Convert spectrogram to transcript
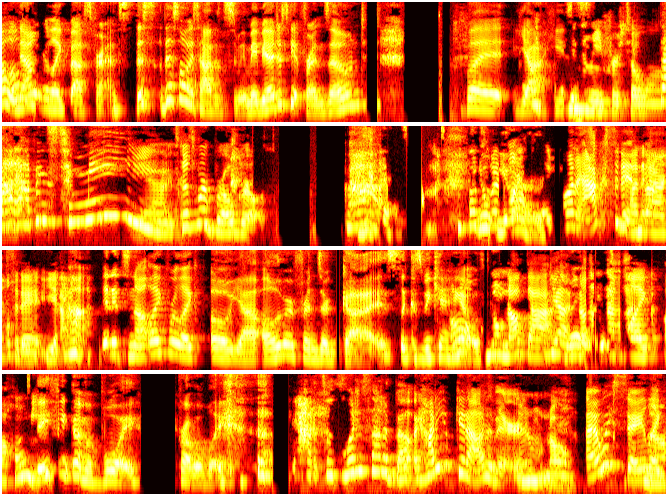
Oh, now oh. we're like best friends. This this always happens to me. Maybe I just get friend zoned. But yeah, he's been to me for so long. that happens to me. yeah, it's because we're bro girls. God, no, we are. on accident. On though. accident, yeah. Yeah. And it's not like we're like, oh yeah, all of our friends are guys, like because we can't hang out Oh, with. no, not that. Yeah, No, not it's like a homie. They think I'm a boy, probably. Yeah, it's like, what is that about? And how do you get out of there? I don't know. I always say, like, No.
